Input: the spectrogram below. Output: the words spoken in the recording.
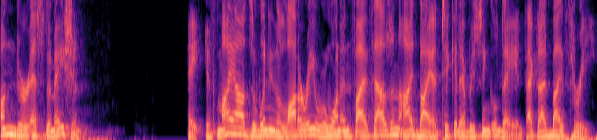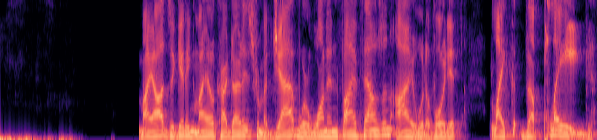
underestimation. Hey, if my odds of winning the lottery were one in 5,000, I'd buy a ticket every single day. In fact, I'd buy three. My odds of getting myocarditis from a jab were 1 in 5,000. I would avoid it like the plague.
